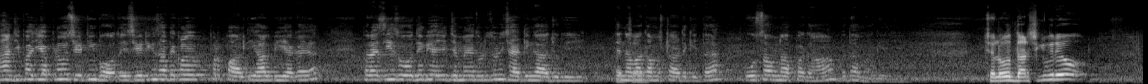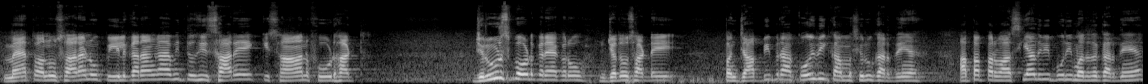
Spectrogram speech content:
ਹਾਂਜੀ ਭਾਜੀ ਆਪਣੇ ਕੋਲ ਸੈਟਿੰਗ ਬਹੁਤ ਹੈ। ਸੈਟਿੰਗ ਸਾਡੇ ਕੋਲ ਉੱਪਰ ਪਾਲਟੀ ਹਾਲ ਵੀ ਹੈਗਾ ਆ। ਪਰ ਅਸੀਂ ਸੋਚਦੇ ਹਾਂ ਵੀ ਅਜੇ ਜਿਵੇਂ ਥੋੜੀ ਥੋੜੀ ਸੈਟਿੰਗ ਆ ਜੂਗੀ ਜੀ ਤੇ ਨਵਾਂ ਕੰਮ ਸਟਾਰਟ ਕੀਤਾ। ਉਸ ਹਿਸਾਬ ਨਾਲ ਆਪਾਂ ਗਾਂ ਵਧਾਵਾਂਗੇ ਜੀ। ਚਲੋ ਦਰਸ਼ਕ ਵੀਰੋ ਮੈਂ ਤੁਹਾਨੂੰ ਸਾਰਿਆਂ ਨੂੰ ਅਪੀਲ ਕਰਾਂਗਾ ਵੀ ਤੁਸੀਂ ਸਾਰੇ ਕਿਸਾਨ ਫੂਡ ਹੱਟ ਜਰੂਰ ਸਪੋਰਟ ਕਰਿਆ ਕਰੋ। ਜਦੋਂ ਸਾਡੇ ਪੰਜਾਬੀ ਭਰਾ ਕੋਈ ਵੀ ਕੰਮ ਸ਼ੁਰੂ ਕਰਦੇ ਆ, ਆਪਾਂ ਪ੍ਰਵਾਸੀਆਂ ਦੀ ਵੀ ਪੂਰੀ ਮਦਦ ਕਰਦੇ ਆ।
